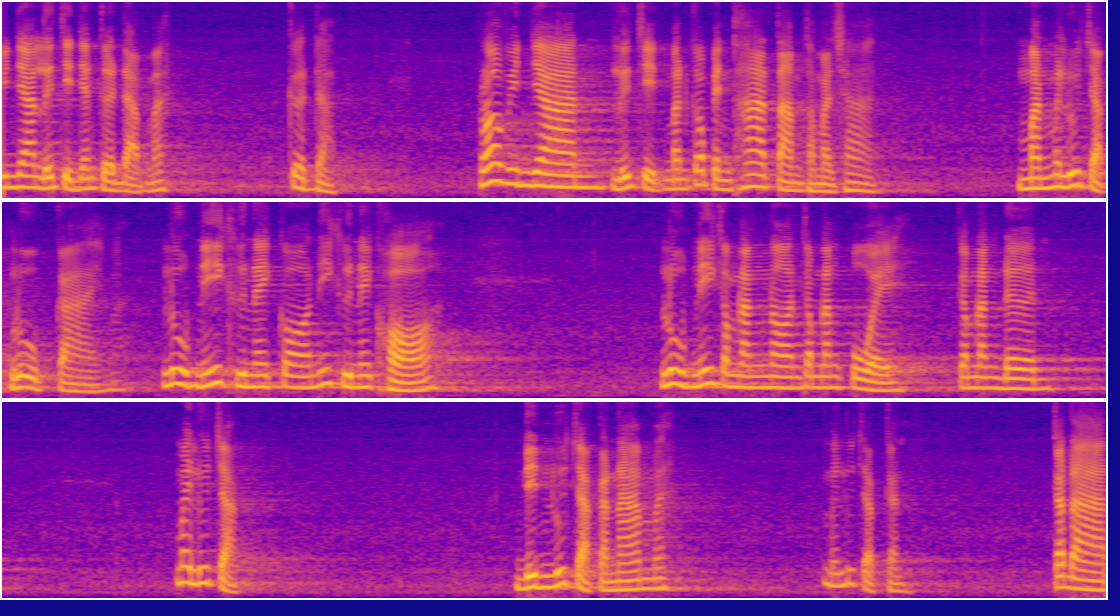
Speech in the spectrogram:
วิญญาณหรือจิตยังเกิดดับไหมเกิดดับ เพราะวิญญาณหรือจิตมันก็เป็นธาตุตามธรรมชาติ มันไม่รู้จักรูปกายว่ารูปนี้คือในกรนี้คือในขอ รูปนี้กำลังนอนกำลังป่วยกำลังเดิน ไม่รู้จัก ดินรู้จักกับน้ำไหมไม่รู้จักกัน กระดาษ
